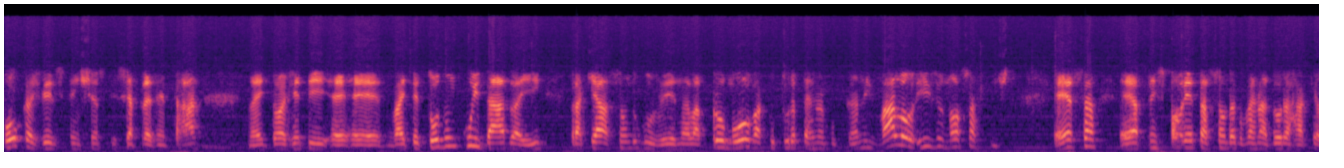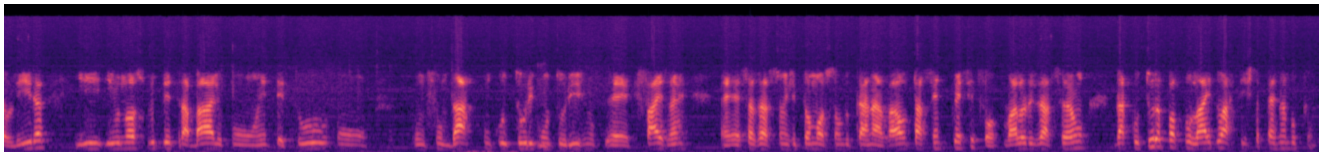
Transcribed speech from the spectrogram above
poucas vezes tem chance de se apresentar. Né? Então a gente é, é, vai ter todo um cuidado aí para que a ação do governo ela promova a cultura pernambucana e valorize o nosso artista. Essa é a principal orientação da governadora Raquel Lira e, e o nosso grupo de trabalho com o Entetu, com, com Fundar, com Cultura e com Turismo, é, que faz, né? É, essas ações de promoção do carnaval está sempre com esse foco, valorização da cultura popular e do artista pernambucano.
